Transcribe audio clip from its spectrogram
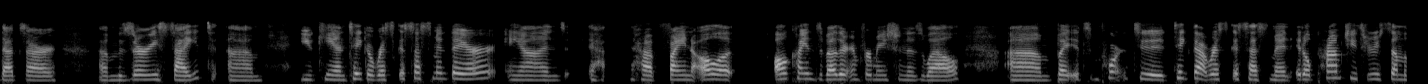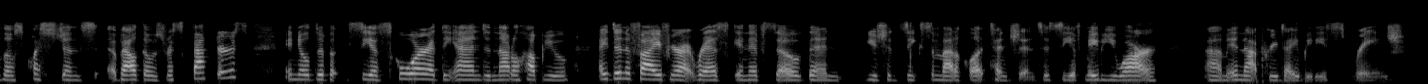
That's our uh, Missouri site. Um, you can take a risk assessment there and have find all all kinds of other information as well. Um, but it's important to take that risk assessment. It'll prompt you through some of those questions about those risk factors, and you'll see a score at the end, and that'll help you identify if you're at risk, and if so, then you should seek some medical attention to see if maybe you are um, in that prediabetes range.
